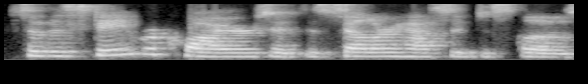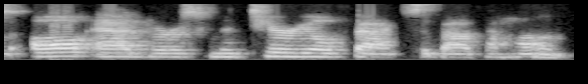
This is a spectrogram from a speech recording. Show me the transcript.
So, the state requires that the seller has to disclose all adverse material facts about the home.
